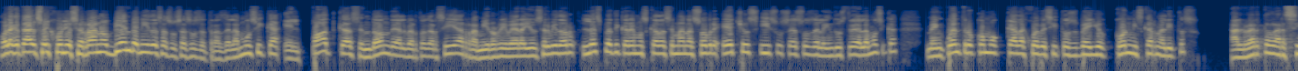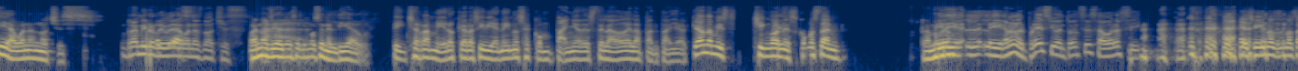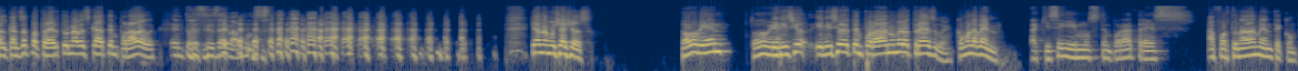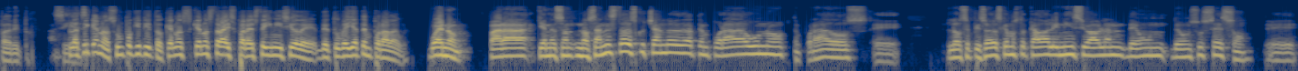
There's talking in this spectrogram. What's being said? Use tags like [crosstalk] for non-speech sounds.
Hola, ¿qué tal? Soy Julio Serrano. Bienvenidos a Sucesos detrás de la música, el podcast en donde Alberto García, Ramiro Rivera y un servidor les platicaremos cada semana sobre hechos y sucesos de la industria de la música. Me encuentro como cada juevesitos bello con mis carnalitos. Alberto García, buenas noches. Ramiro Rivera, buenas noches. Buenos días, ya ah. salimos en el día, güey. Pinche Ramiro, que ahora sí viene y nos acompaña de este lado de la pantalla. ¿Qué onda, mis chingones? ¿Cómo están? Le, llegaron al precio, entonces ahora sí. [laughs] sí, nos, alcanza para traerte una vez cada temporada, güey. Entonces ahí vamos. [laughs] ¿Qué onda, muchachos? Todo bien, todo bien. Inicio, inicio de temporada número 3, güey. ¿Cómo la ven? Aquí seguimos, temporada 3. Afortunadamente, compadrito. Así Platícanos un poquitito, ¿qué nos, qué nos traes para este inicio de, de tu bella temporada, güey? Bueno, para quienes son, nos han estado escuchando desde la temporada 1, temporada 2, eh, los episodios que hemos tocado al inicio hablan de un, de un suceso eh,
